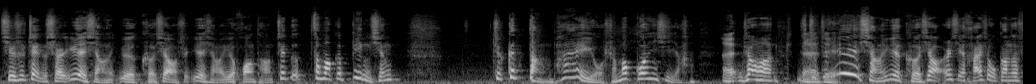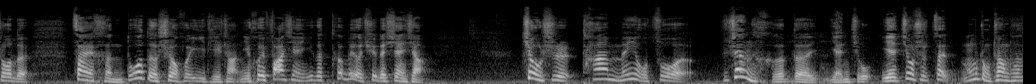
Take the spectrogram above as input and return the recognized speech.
其实这个事儿越想越可笑，是越想越荒唐。这个这么个病情，这跟党派有什么关系啊？哎，你知道吗？这这越想越可笑，而且还是我刚才说的，在很多的社会议题上，你会发现一个特别有趣的现象，就是他没有做任何的研究，也就是在某种程度上，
